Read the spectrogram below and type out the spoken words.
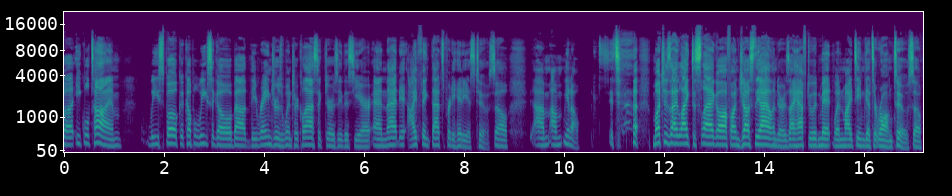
uh, equal time, we spoke a couple weeks ago about the Rangers Winter Classic jersey this year, and that I think that's pretty hideous too. So, um, um, you know, it's, it's much as I like to slag off on just the Islanders, I have to admit when my team gets it wrong too. So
